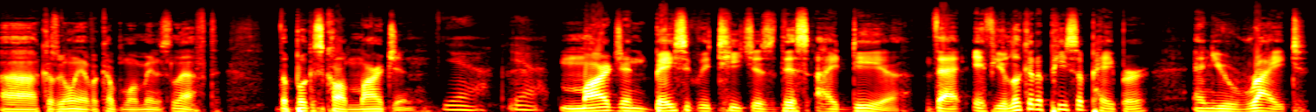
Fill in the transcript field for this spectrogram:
because we only have a couple more minutes left. The book is called Margin. yeah, yeah. Margin basically teaches this idea that if you look at a piece of paper and you write,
